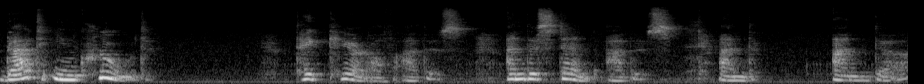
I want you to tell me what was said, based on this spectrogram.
That include take care of others, understand others, and and uh,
